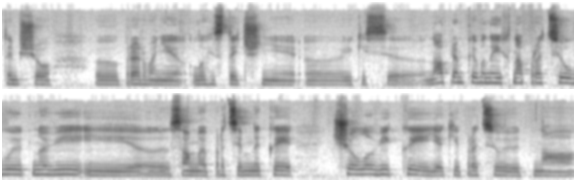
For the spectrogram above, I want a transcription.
тим, що е, прервані логістичні е, якісь е, напрямки, вони їх напрацьовують нові, і е, саме працівники, чоловіки, які працюють на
